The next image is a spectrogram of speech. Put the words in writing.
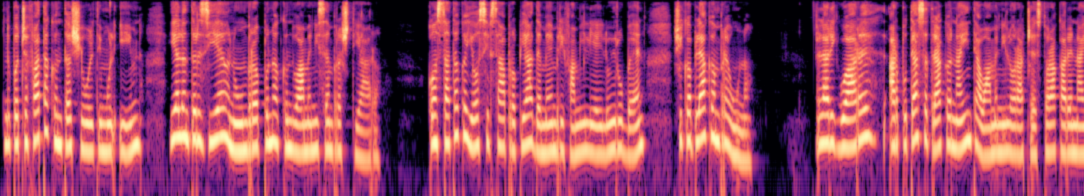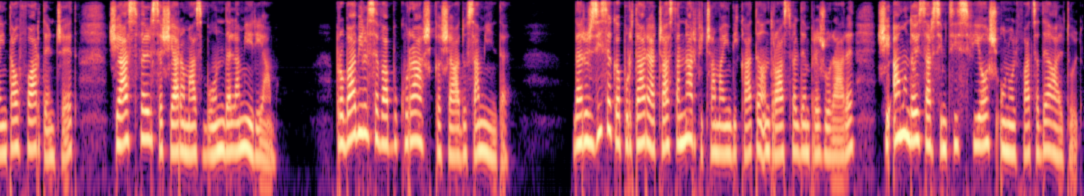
După ce fata cântă și ultimul imn, el întârzie în umbră până când oamenii se împrăștiară. Constată că Iosif s-a apropiat de membrii familiei lui Ruben și că pleacă împreună. La rigoare, ar putea să treacă înaintea oamenilor acestora care înaintau foarte încet și astfel să-și ia rămas bun de la Miriam. Probabil se va bucura că și-a adus aminte. Dar își zise că purtarea aceasta n-ar fi cea mai indicată într-o astfel de împrejurare și amândoi s-ar simți sfioși unul față de altul.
